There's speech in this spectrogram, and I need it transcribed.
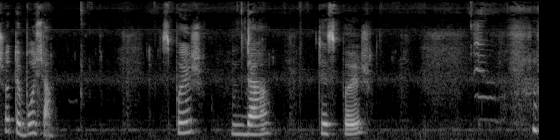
Що ти, Буся? Спиш? Да. Ти спиш?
